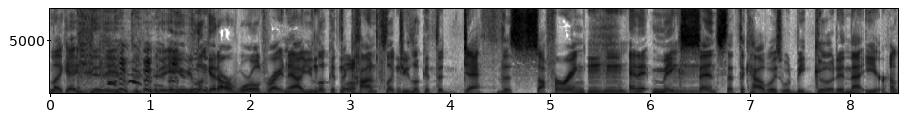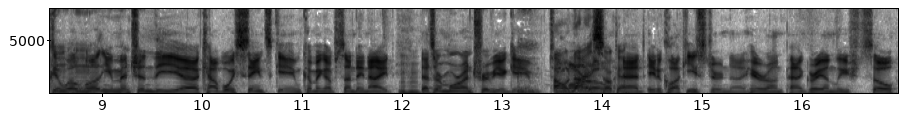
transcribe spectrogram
Like I- you look at our world right now, you look at the conflict, you look at the death, the suffering, Mm-hmm. and it makes sense that the Cowboys would be good in that year. Okay, well, well, you mentioned the uh, Cowboys Saints game coming up Sunday night. That's our more on trivia game Oh, tomorrow nice. Okay. at eight o'clock Eastern uh, here on Pat Gray Unleashed. So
